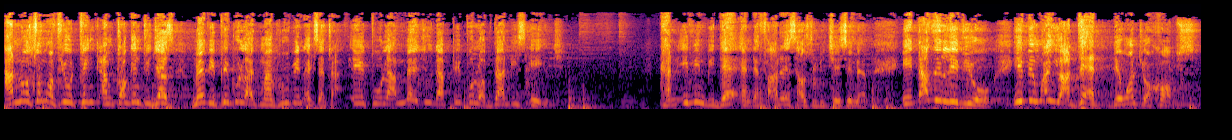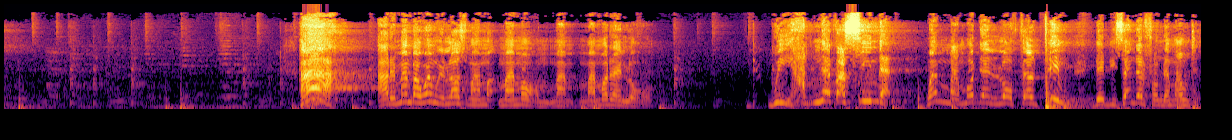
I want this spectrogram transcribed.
I know some of you think I'm talking to just maybe people like Mark Rubin, etc. It will amaze you that people of daddy's age can even be there and the father's house will be chasing them. It doesn't leave you. Even when you are dead, they want your corpse. Ah, I remember when we lost my, my mom, my, my mother-in-law. We had never seen them. When my mother-in-law felt him, they descended from the mountain.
